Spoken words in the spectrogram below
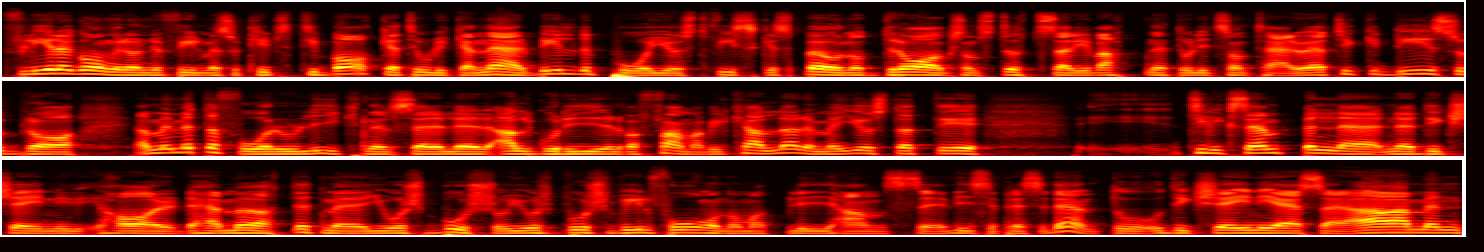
flera gånger under filmen så klipps det tillbaka till olika närbilder på just fiskespö och något drag som studsar i vattnet och lite sånt här. Och jag tycker det är så bra, ja men metaforer och liknelser eller algorier eller vad fan man vill kalla det, men just att det till exempel när, när Dick Cheney har det här mötet med George Bush och George Bush vill få honom att bli hans eh, vicepresident och, och Dick Cheney är så här, ah men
